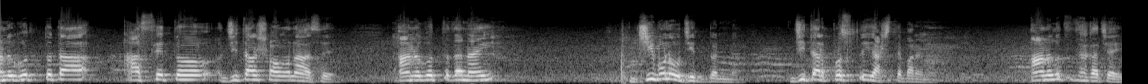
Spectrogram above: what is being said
আনুগত্যতা আছে তো, জিতার সম্ভাবনা আছে। আনুগত্যতা নাই জীবনেও জিতবেন না। জিতার প্রস্তুতি আসতে পারে না। আনুগত্য থাকা চাই।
